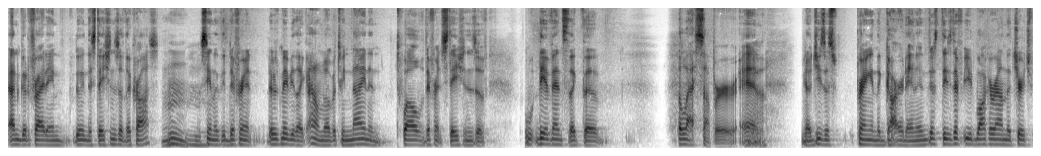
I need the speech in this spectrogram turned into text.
on Good Friday and doing the Stations of the Cross, Mm. seeing like the different. There was maybe like I don't know between nine and twelve different stations of the events, like the the Last Supper and Yeah. you know Jesus praying in the garden, and just these different. You'd walk around the church.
